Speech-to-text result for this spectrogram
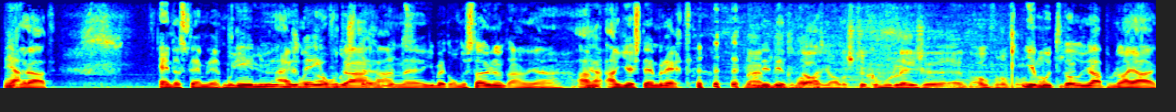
Ja. inderdaad. En dat stemrecht moet je nu, eigenlijk je overdragen aan... eh, je bent ondersteunend aan, ja, aan, Ja. aan je stemrecht. Maar in dit geval. dat je alle stukken moet lezen en overal van Je moet wel, ja, nou ja,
